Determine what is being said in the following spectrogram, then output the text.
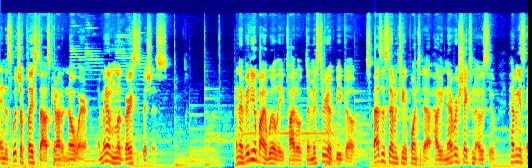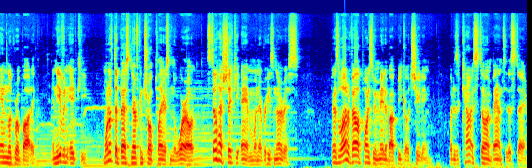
and the switch of playstyles came out of nowhere and made him look very suspicious. In a video by Willie titled The Mystery of Biko, Spazza17 pointed out how he never shakes an Osu, having his aim look robotic, and even idke, one of the best nerve control players in the world, still has shaky aim whenever he's nervous. There's a lot of valid points to be made about Biko cheating, but his account is still unbanned to this day.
